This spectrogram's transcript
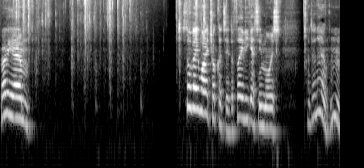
very um it's not very white chocolatey. The flavour you're getting more is I don't know, hmm.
